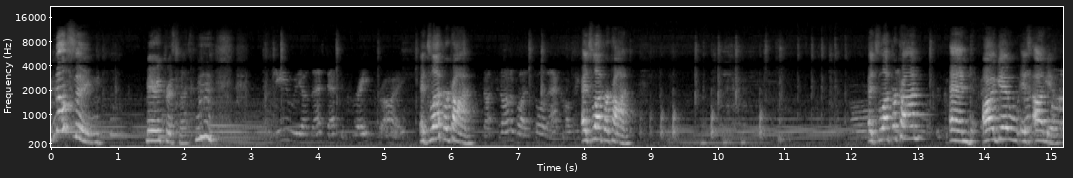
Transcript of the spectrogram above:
Nothing. Merry Christmas. Gee, Leon, that, that's a great prize. it's leprechaun. Not, none of us saw that coming. It's leprechaun. It's leprechaun, and Agoo is Agoo.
